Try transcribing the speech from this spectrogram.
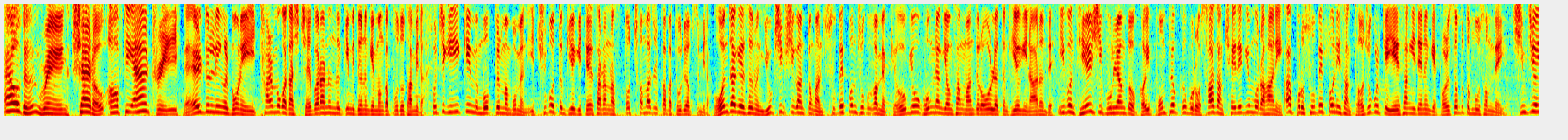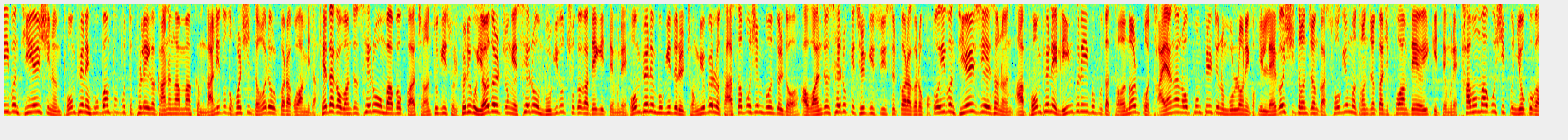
Elden Ring. Shadow of the Entry. 네, 엘들링을 보니 이 탈모가 다시 재발하는 느낌이 드는 게 뭔가 뿌듯합니다. 솔직히 이 게임의 몹들만 보면 이 죽었던 기억이 되살아나서 또 쳐맞을까봐 두렵습니다. 원작에서는 60시간 동안 수백 번 죽어가며 겨우겨우 공략 영상 만들어 올렸던 기억이 나는데 이번 DLC 분량도 거의 본편급으로 사상 최대 규모라 하니 앞으로 수백 번 이상 더 죽을 게 예상이 되는 게 벌써부터 무섭네요. 심지어 이번 DLC는 본편의 후반 부부터 플레이가 가능한 만큼 난이도도 훨씬 더 어려울 거라고 합니다. 게다가 완전 새로운 마법과 전투 기술 그리고 8종의 새로운 무기도 추가가 되기 때문에 본편의 무기들을 종류별로 다 써보신 분들도 아, 완전 새롭게 즐길 수 있을 거라 그러고 또 이번 DLC에서는 아 본편의 림그레이브보다 더 넓고 다양한 오픈필드는 물론이고 이 레거시 던전과 소규모 던전까지 포함되어 있기 때문에 탐험하고 싶은 욕구가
